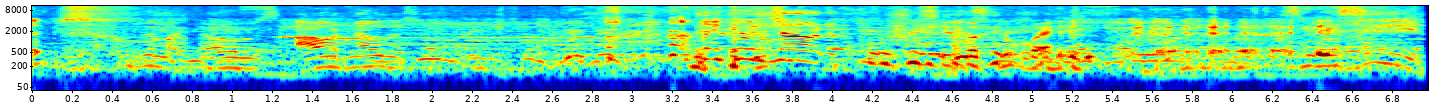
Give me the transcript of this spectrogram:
It's in my nose. I would know this. You would know it. She looked away. See, I see you.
